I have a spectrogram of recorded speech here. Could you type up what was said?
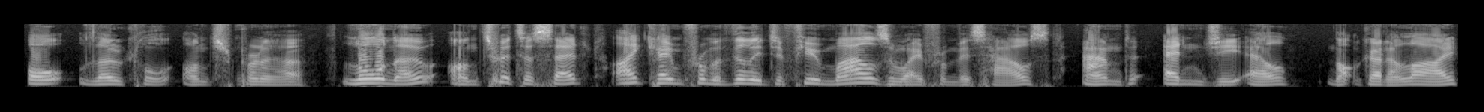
or local entrepreneur. Lorno on Twitter said, I came from a village a few miles away from this house, and NGL not going to lie,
